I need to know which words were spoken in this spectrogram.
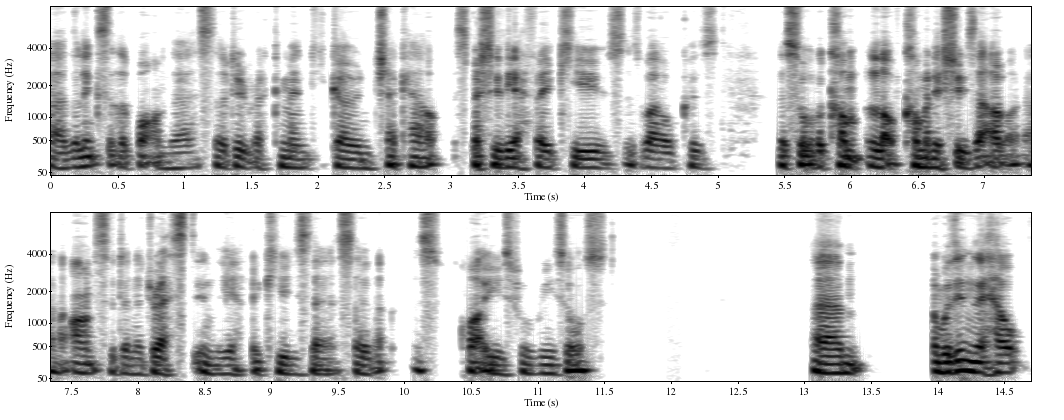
Uh, the links at the bottom there, so I do recommend you go and check out, especially the FAQs as well, because there's sort of a, a, lot of common issues that are answered and addressed in the FAQs there, so that's quite a useful resource. Um, and within the help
